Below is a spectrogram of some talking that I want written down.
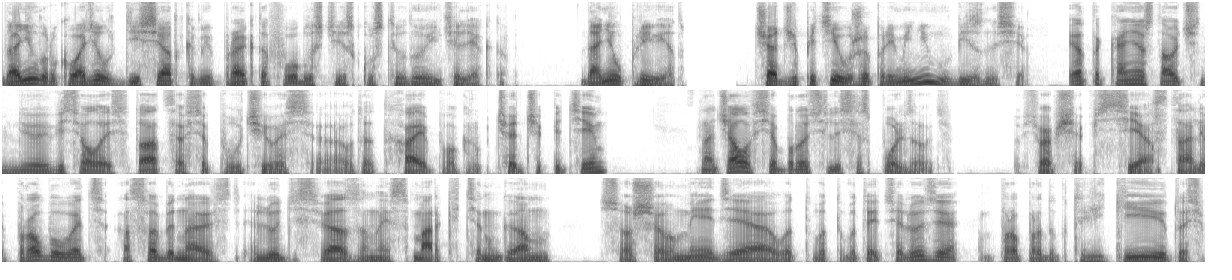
Данил руководил десятками проектов в области искусственного интеллекта. Данил, привет. Чат GPT уже применим в бизнесе? Это, конечно, очень э, веселая ситуация все получилось. Э, вот этот хайп вокруг чат GPT. Сначала все бросились использовать. То есть вообще все стали пробовать, особенно люди, связанные с маркетингом, social медиа, вот, вот, вот эти люди, про продуктовики, то есть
